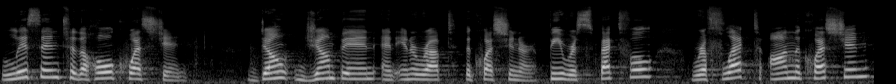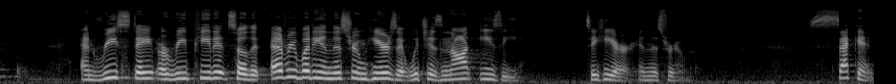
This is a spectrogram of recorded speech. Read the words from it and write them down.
Listen to the whole question. Don't jump in and interrupt the questioner. Be respectful, reflect on the question, and restate or repeat it so that everybody in this room hears it, which is not easy to hear in this room. Second,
